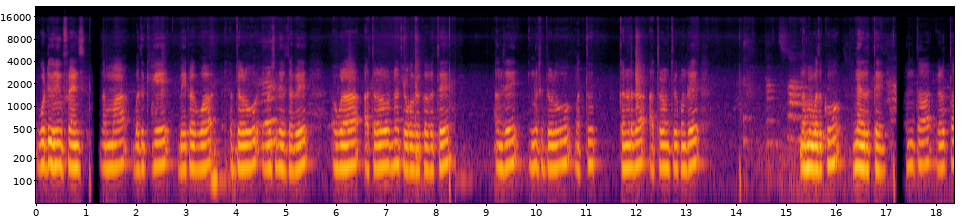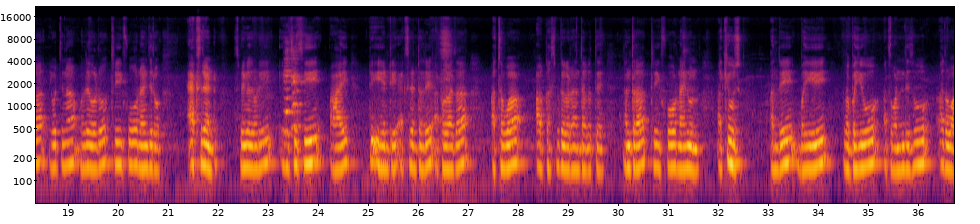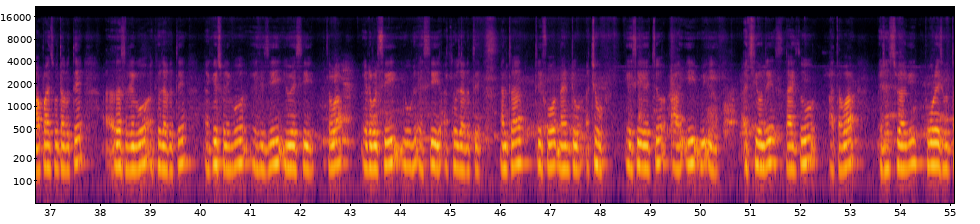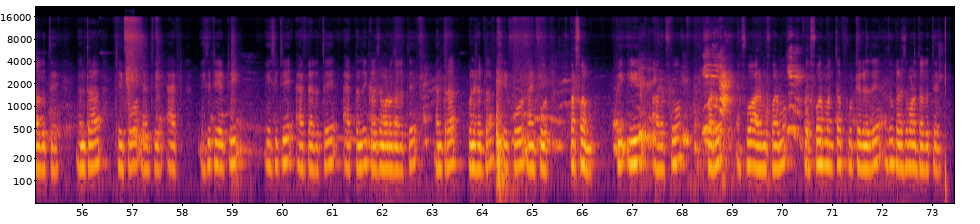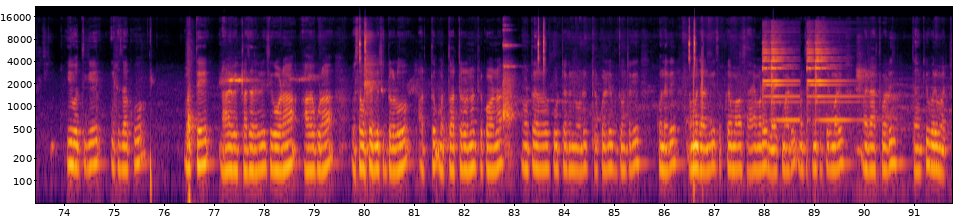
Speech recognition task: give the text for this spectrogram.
Good evening friends ನಮ್ಮ ಬದುಕಿಗೆ ಬೇಕಾಗುವ ಶಬ್ದಗಳು ಇಂಗ್ಲೀಷಲ್ಲಿ ಇರ್ತವೆ ಅವುಗಳ ಅರ್ಥಗಳನ್ನು ತಿಳ್ಕೊಬೇಕಾಗುತ್ತೆ. ಅಂದರೆ ಇಂಗ್ಲೀಷ್ ಶಬ್ದಗಳು ಮತ್ತು ಕನ್ನಡದ ಅರ್ಥಗಳನ್ನು ತಿಳ್ಕೊಂಡ್ರೆ ನಮ್ಮ ಬದುಕು ಚೆನ್ನಾಗಿರುತ್ತೆ ಅಂತ ಹೇಳುತ್ತಾ ಇವತ್ತಿನ ಮೊದಲೇ word three four nine zero accident spelling ನೋಡಿ N C C I T N T accident ಅಂದರೆ ಅಪಘಾತ ಅಥವಾ ಆಕಸ್ಮಿಕ ಘಟನೆ ಅಂತಾಗುತ್ತೆ ನಂತರ three four nine one accuse ಅಂದರೆ ಬೈ ಅಥವಾ ಬೈಯೋ, ಅಥವಾ ನಿಂದಿಸು, ಅಥವಾ ವಾಪಾಯಿಸು ಅಂತಾಗುತ್ತೆ ಅದರ ಸ್ಪೆಲ್ಲಿಂಗು ಅಕ್ಯೂಸ್ ಆಗುತ್ತೆ. Accuse spelling A C C U S C ಅಥವಾ A double C U S C accuse ಆಗುತ್ತೆ. ನಂತರ three four nine two achieve A C H I E V E achieve ಅಂದರೆ ಸಾಯಿಸು ಅಥವಾ ಯಶಸ್ವಿಯಾಗಿ ಪೂರೈಸುವಂತಾಗುತ್ತೆ. ನಂತರ three four nine three act A C T act A C T act ಆಗುತ್ತೆ. Act ಅಂದರೆ ಕೆಲಸ ಮಾಡೋದಾಗುತ್ತೆ ನಂತರ ಕೊನೆ ಶಬ್ದ three four nine four perform P E R F O per F O R M form perform ಅಂತ ಪೂರ್ತಿ ಹೇಳಿದರೆ ಅದು ಕೆಲಸ ಮಾಡೋದಾಗುತ್ತೆ ಈ ಹೊತ್ತಿಗೆ ಇಷ್ಟು ಸಾಕು. ಮತ್ತೆ ನಾಳೆ ಕ್ಲಾಸಲ್ಲಿ ಸಿಗೋಣ. ಆಗ ಕೂಡ ಹೊಸ ಹೊಸ ಇಂಗ್ಲೀಷ್ ಶಬ್ದಗಳು ಅರ್ಥ ಮತ್ತು ಅರ್ಥಗಳನ್ನು ತಿಳ್ಕೊಳ್ಳೋಣ. ನೋಡ್ತಾ ಇರೋರು ಪೂರ್ತಿಯಾಗಿ ನೋಡಿ, ತಿಳ್ಕೊಳ್ಳಿ. ಬುದ್ಧಿವಂತಾಗಿ ಕೊನೆಗೆ ನಮ್ಮ ಚಾನಲ್ಗೆ ಸಬ್ಸ್ಕ್ರೈಬ್ ಮಾಡೋ, ಸಹಾಯ ಮಾಡಿ ಲೈಕ್ ಮಾಡಿ ಮತ್ತು ಫ್ರೆಂಡ್ಸ್ ಶೇರ್ ಮಾಡಿ. ಲಾಸ್ಟ್ ಮಾಡಿ ಥ್ಯಾಂಕ್ ಯು ವೆರಿ ಮಚ್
